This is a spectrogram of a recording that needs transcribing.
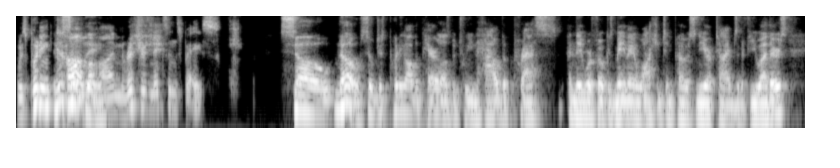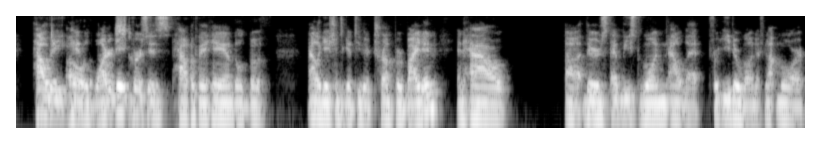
was putting cum something. on Richard Nixon's face. So no, so just putting all the parallels between how the press and they were focused mainly on Washington Post, New York Times, and a few others how they oh, handled the Watergate versus how they handled both allegations against either Trump or Biden, and how uh, there's at least one outlet for either one, if not more,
